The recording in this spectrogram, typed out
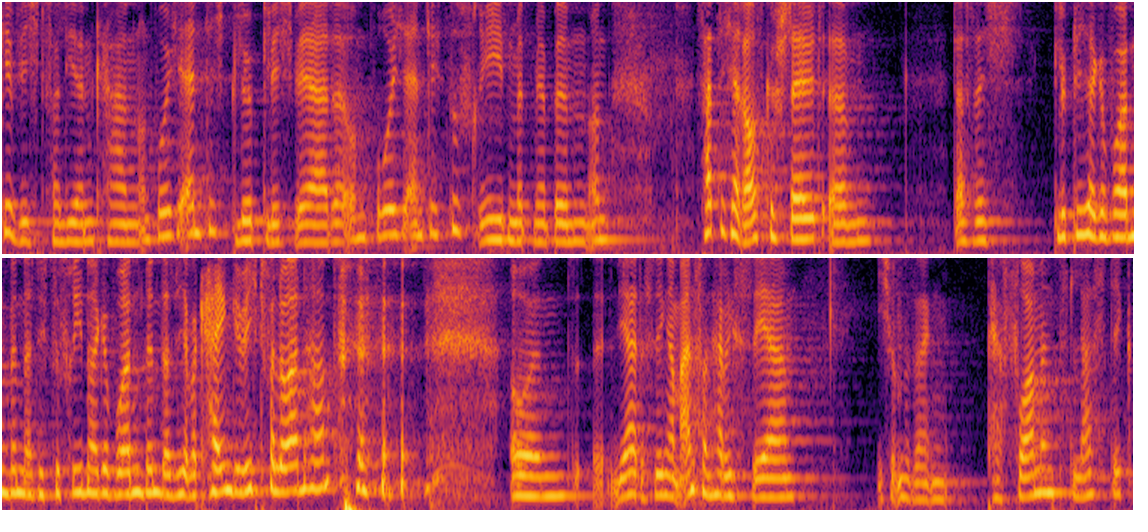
Gewicht verlieren kann und wo ich endlich glücklich werde und wo ich endlich zufrieden mit mir bin. Und es hat sich herausgestellt, ähm, dass ich glücklicher geworden bin, dass ich zufriedener geworden bin, dass ich aber kein Gewicht verloren habe. und äh, ja, deswegen am Anfang habe ich sehr, ich würde mal sagen, performance-lastig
